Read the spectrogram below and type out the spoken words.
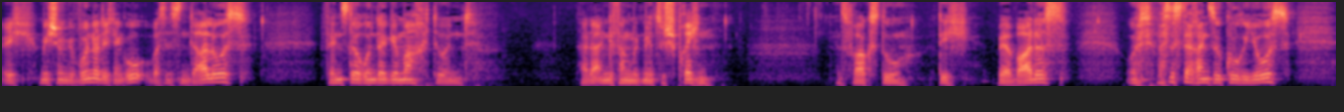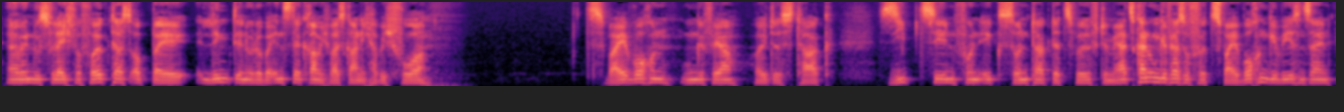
Ich mich schon gewundert. Ich denke, oh, was ist denn da los? Fenster runtergemacht und hat er angefangen mit mir zu sprechen. Jetzt fragst du dich, wer war das? Und was ist daran so kurios? Ja, wenn du es vielleicht verfolgt hast, ob bei LinkedIn oder bei Instagram, ich weiß gar nicht, habe ich vor zwei Wochen ungefähr, heute ist Tag 17 von X, Sonntag, der 12. März, kann ungefähr so für zwei Wochen gewesen sein,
